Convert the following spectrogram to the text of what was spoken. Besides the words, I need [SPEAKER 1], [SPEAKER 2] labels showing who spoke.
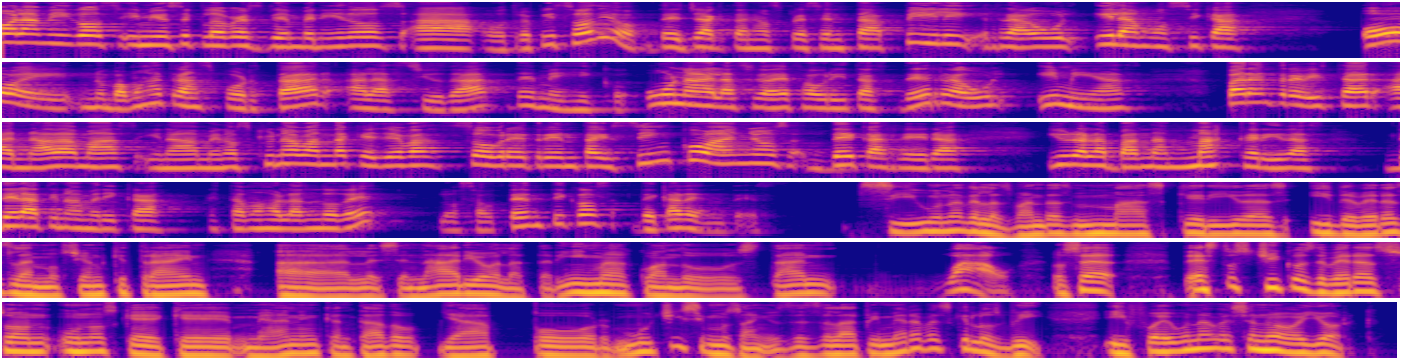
[SPEAKER 1] Hola amigos y music lovers, bienvenidos a otro episodio de Jack Daniels presenta Pili, Raúl y la música. Hoy nos vamos a transportar a la Ciudad de México, una de las ciudades favoritas de Raúl y mías, para entrevistar a nada más y nada menos que una banda que lleva sobre 35 años de carrera y una de las bandas más queridas de Latinoamérica. Estamos hablando de Los Auténticos Decadentes.
[SPEAKER 2] Sí, una de las bandas más queridas y de veras la emoción que traen al escenario, a la tarima, cuando están wow. O sea, estos chicos de veras son unos que, que, me han encantado ya por muchísimos años, desde la primera vez que los vi. Y fue una vez en Nueva York.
